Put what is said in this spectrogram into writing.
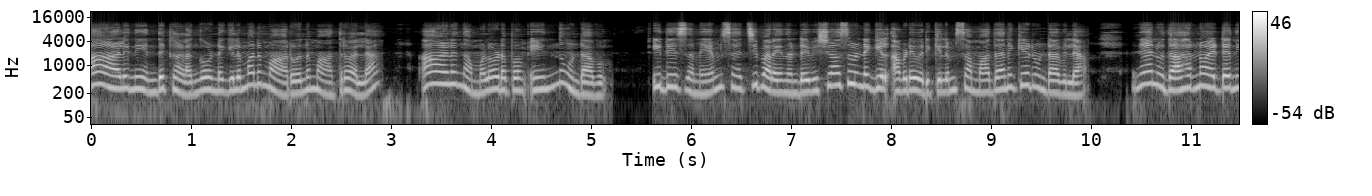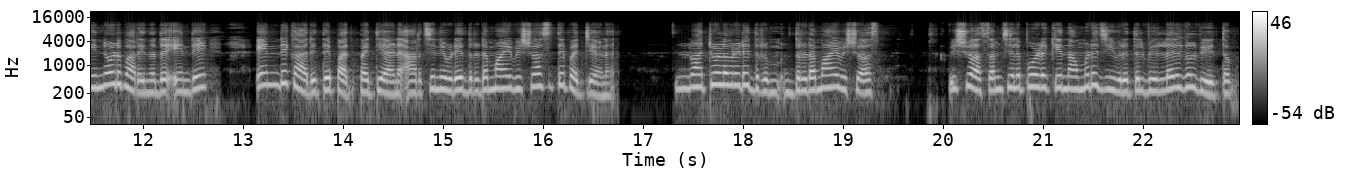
ആ ആളിന് എന്ത് കളങ്കമുണ്ടെങ്കിലും അത് മാറുമെന്ന് മാത്രമല്ല ആ ആൾ നമ്മളോടൊപ്പം എന്നും ഉണ്ടാവും. ഇതേ സമയം സച്ചി പറയുന്നുണ്ട് വിശ്വാസമുണ്ടെങ്കിൽ അവിടെ ഒരിക്കലും സമാധാനക്കേടുണ്ടാവില്ല. ഞാൻ ഉദാഹരണമായിട്ട് നിന്നോട് പറയുന്നത് എന്റെ എന്റെ കാര്യത്തെ പറ്റിയാണ്. അർച്ചനയുടെ ദൃഢമായ വിശ്വാസത്തെ പറ്റിയാണ്. മറ്റുള്ളവരുടെ ദൃഢമായ വിശ്വാസ വിശ്വാസം ചിലപ്പോഴൊക്കെ നമ്മുടെ ജീവിതത്തിൽ വിള്ളലുകൾ വീഴ്ത്തും.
